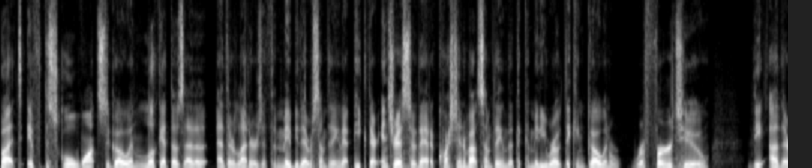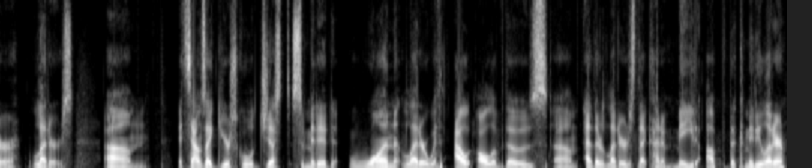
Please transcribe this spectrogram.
But if the school wants to go and look at those other, other letters, if maybe there was something that piqued their interest or they had a question about something that the committee wrote, they can go and refer to the other letters. Um, it sounds like your school just submitted one letter without all of those um, other letters that kind of made up the committee letter.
